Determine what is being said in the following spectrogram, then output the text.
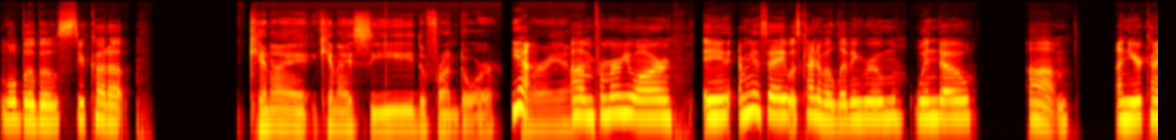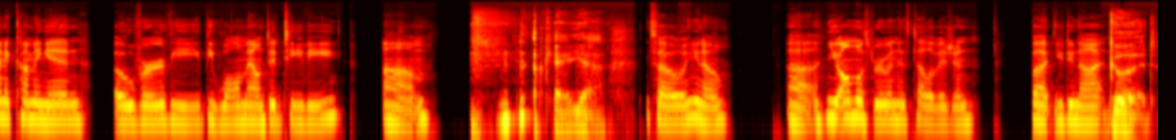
Little boo boos. You're cut up. can I can I see the front door? Yeah, Where I am? Um, from where you are, eh, I'm gonna say it was kind of a living room window. Um, and you're kind of coming in over the the wall mounted TV. Um, okay, yeah. so you know, uh, you almost ruin his television, but you do not. Good.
